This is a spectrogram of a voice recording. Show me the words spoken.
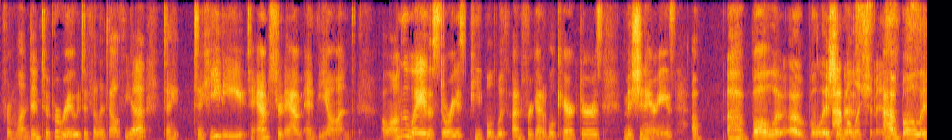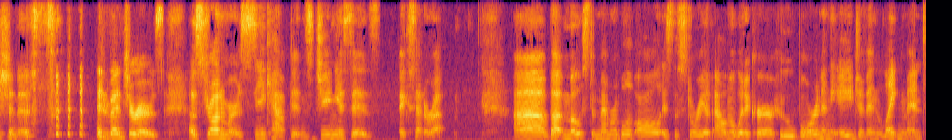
from London to Peru to Philadelphia to Tahiti to Amsterdam and beyond. Along the way, the story is peopled with unforgettable characters, missionaries, ab- abol- abolitionists, Abolitionists. abolitionists, adventurers, astronomers, sea captains, geniuses, etc. Uh, but most memorable of all is the story of Alma Whitaker, who, born in the age of enlightenment,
